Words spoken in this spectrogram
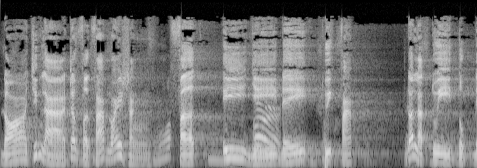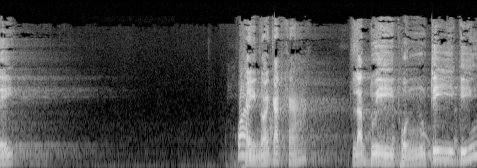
Đó chính là trong Phật Pháp nói rằng Phật y nhị đế thuyết Pháp. Đó là tùy tục đế. Hay nói cách khác là tùy thuận tri kiến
